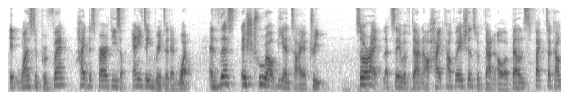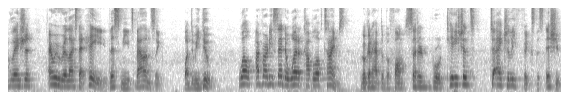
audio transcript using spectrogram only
It wants to prevent height disparities of anything greater than 1. And this is throughout the entire tree. So alright, let's say we've done our height calculations, we've done our balance factor calculation, and we realize that hey, this needs balancing. What do we do? Well, I've already said the word a couple of times. We're gonna have to perform certain rotations to actually fix this issue.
